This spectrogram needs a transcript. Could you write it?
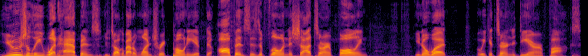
Usually, what happens, you talk about a one-trick pony. If the offense isn't flowing, the shots aren't falling. You know what? We could turn to De'Aaron Fox,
